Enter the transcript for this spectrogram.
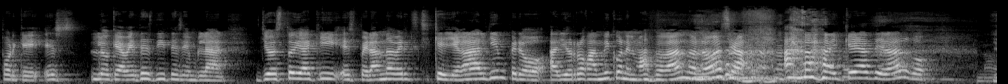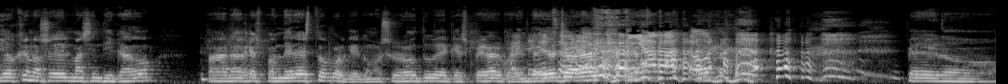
porque es lo que a veces dices en plan, yo estoy aquí esperando a ver que llega alguien, pero adiós rogando y con el mazo dando, ¿no? O sea, hay que hacer algo. Yo es que no soy el más indicado para responder esto porque como solo tuve que esperar 48 horas, pero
